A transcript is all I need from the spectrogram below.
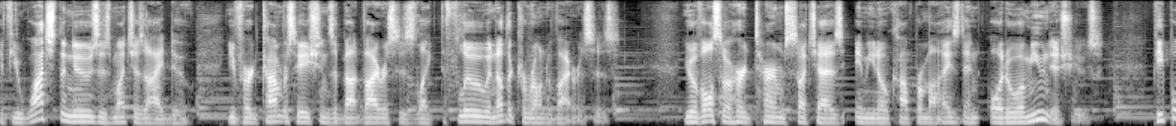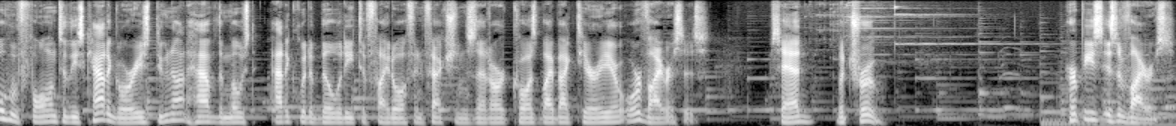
If you watch the news as much as I do, You've heard conversations about viruses like the flu and other coronaviruses. You have also heard terms such as immunocompromised and autoimmune issues. People who fall into these categories do not have the most adequate ability to fight off infections that are caused by bacteria or viruses. Sad, but true. Herpes is a virus,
